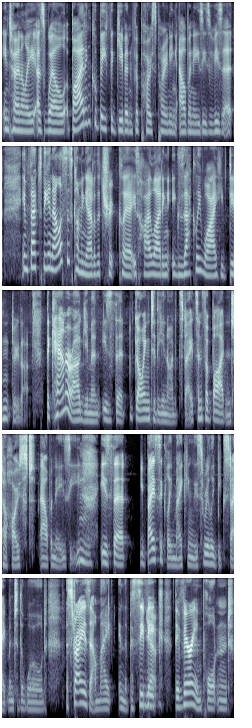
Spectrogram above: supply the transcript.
internally as well, Biden could be forgiven for postponing Albanese's visit. In fact, the analysis coming out of the trip, Claire, is highlighting exactly why he didn't do that. The counter argument is that going to the United States and for Biden to host Albanese mm. is that you're basically making this really big statement to the world. Australia's our mate in the Pacific. Yep. They're very important.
